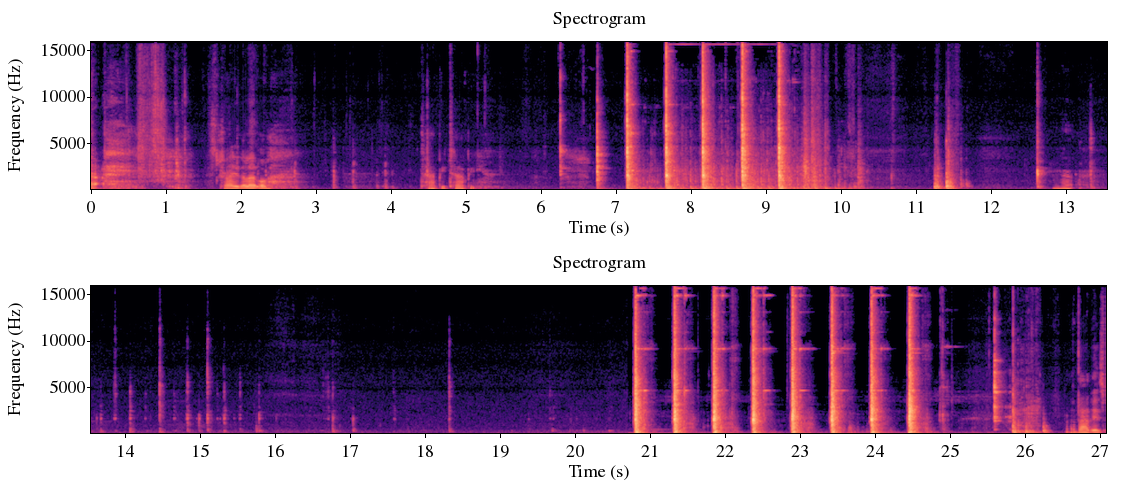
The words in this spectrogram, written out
Let's try the little Tappy tappy. That is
